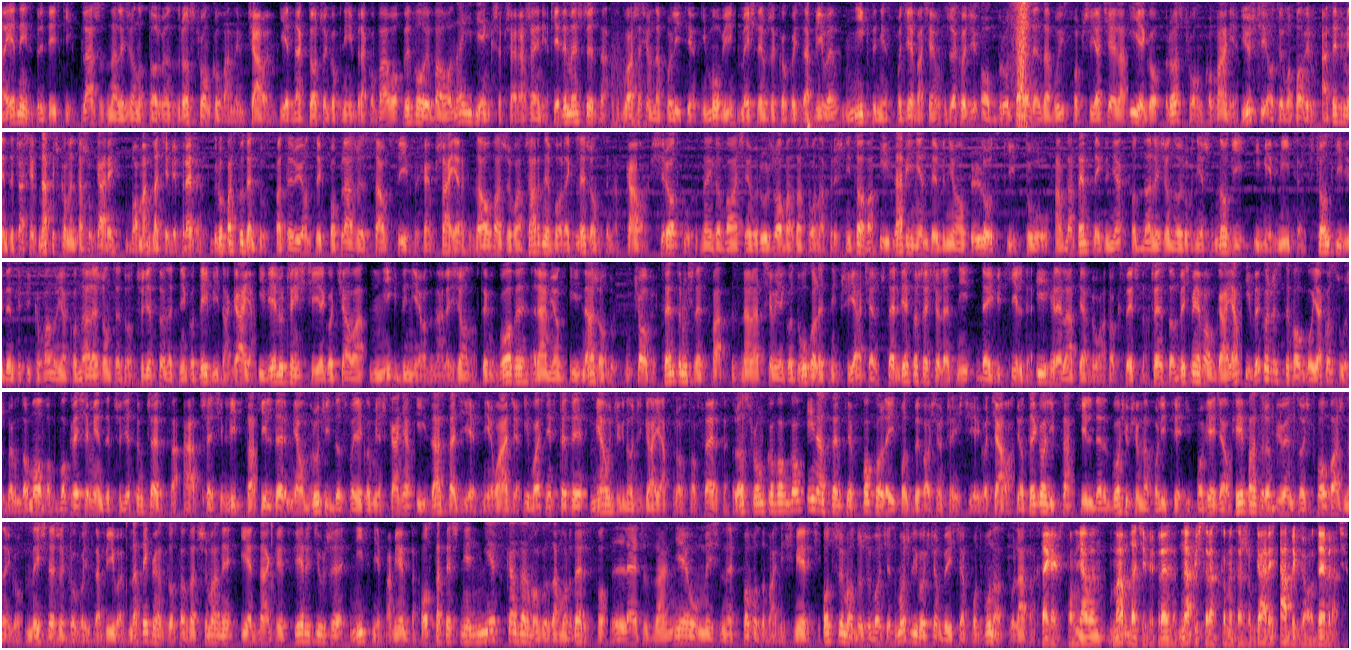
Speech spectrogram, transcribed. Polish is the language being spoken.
Na jednej z brytyjskich plaż znaleziono torbę z rozczłonkowanym ciałem. Jednak to, czego w niej brakowało, wywoływało największe przerażenie. Kiedy mężczyzna zgłasza się na policję i mówi: Myślę, że kogoś zabiłem, nikt nie spodziewa się, że chodzi o brutalne zabójstwo przyjaciela i jego rozczłonkowanie. Już ci o tym opowiem, a ty w międzyczasie napisz komentarzu Gary, bo mam dla ciebie prezent. Grupa studentów spacerujących po plaży South Sea w Hampshire zauważyła czarny worek leżący na skałach. W środku znajdowała się różowa zasłona prysznicowa i zawinięty w nią ludzki tułów. A w następnych dniach odnaleziono również nogi i miednicę. Szczątki zidentyfikowano jako należące do 30-letniego Davida Gaja i wielu części jego ciała nigdy nie odnaleziono, w tym głowy, ramion i narządów płciowych. W centrum śledztwa znalazł się jego długoletni przyjaciel, 46-letni David Hilde. Ich relacja była toksyczna. Często wyśmiewał Gaja i wykorzystywał go jako służbę domową. W okresie między 30 czerwca a 3 lipca Hilder miał wrócić do swojego mieszkania i zastać je w nieładzie. I właśnie wtedy miał dźgnąć Gaja prosto w serce. Rozczłonkował go i następnie po kolei pozbywał się części jego ciała. 5 lipca Hilder zgłosił się na policję i powiedział: Chyba zrobiłem coś poważnego. Myślę, że kogoś zabiłem. Natychmiast został zatrzymany, jednak twierdził, że nic nie pamięta. Ostatecznie nie skazano go za morderstwo, lecz za nieumyślne spowodowanie śmierci. Otrzymał dożywocie z możliwością wyjścia po 12 latach. Tak jak wspomniałem, mam dla ciebie prezent. Napisz teraz w komentarzu Gary, aby go odebrać.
